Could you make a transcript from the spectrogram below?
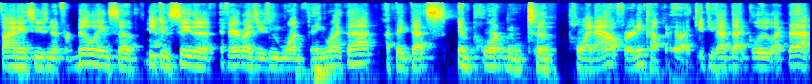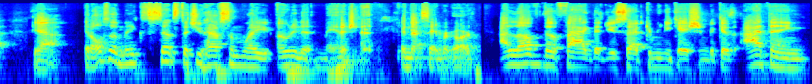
finance using it for billing. So you can see that if everybody's using one thing like that, I think that's important to point out for any company. Like if you have that glue like that, yeah, it also makes sense that you have some way owning it and managing it in that same regard. I love the fact that you said communication because I think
